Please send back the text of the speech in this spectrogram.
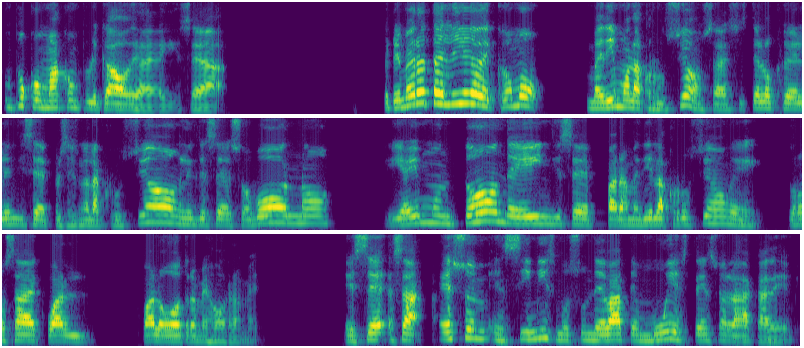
un poco más complicado de ahí. O sea, primero está el lío de cómo medimos la corrupción. O sea, existe lo que es el índice de percepción de la corrupción, el índice de soborno, y hay un montón de índices para medir la corrupción y tú no sabes cuál, cuál o otro es mejor realmente. Ese, o sea, eso en, sí mismo es un debate muy extenso en la academia.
